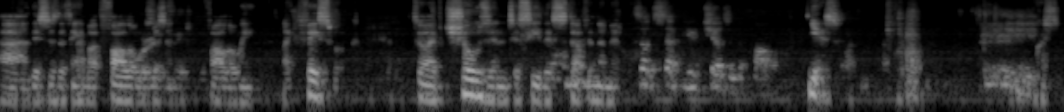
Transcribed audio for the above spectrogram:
Uh, this is the thing about followers and following, like Facebook. So I've chosen to see this stuff in the middle. So it's stuff you've chosen to follow. Yes. Question?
